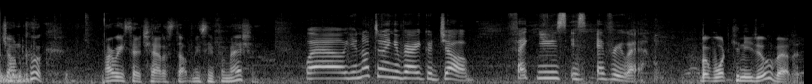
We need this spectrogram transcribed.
John Cook. I research how to stop misinformation. Well, you're not doing a very good job. Fake news is everywhere. But what can you do about it?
